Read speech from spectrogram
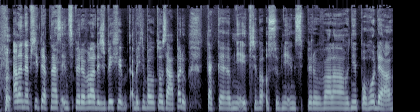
ale například nás inspirovala, když bych, abych nebyla toho západu, tak eh, mě i třeba osobně inspirovala hodně pohoda, uh,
